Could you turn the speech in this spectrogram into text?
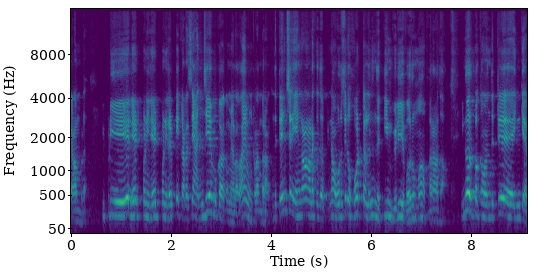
கிளம்பல. இப்படியே லேட் பண்ணி லேட் பண்ணி லேட் பண்ணி கடைசி அஞ்சே முக்காக்கு மேலதான் இவங்க கிளம்புறாங்க. இந்த டென்ஷன் எங்கெல்லாம் நடக்குது அப்படின்னா ஒரு சைடு ஹோட்டல்லேருந்து இந்த டீம் வெளியே வருமா வராதா? இன்னொரு பக்கம் வந்துட்டு இங்க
